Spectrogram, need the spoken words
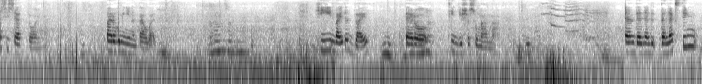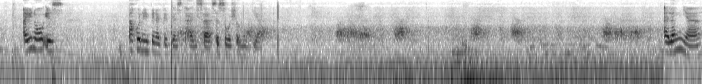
si Seth doon para humingi ng tawad. He invited Blythe, pero hindi siya sumama. And then the, next thing I know is ako na yung pinagpipiestahan sa, sa social media. Alam niya,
